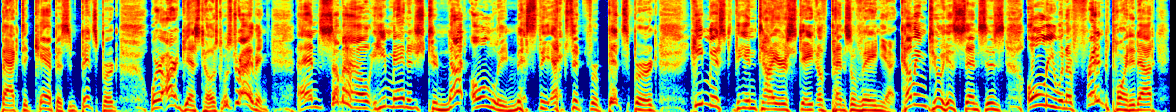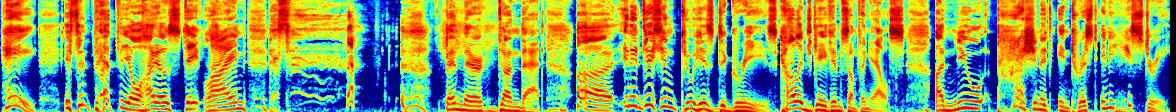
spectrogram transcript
back to campus in Pittsburgh, where our guest host was driving. And somehow he managed to not only miss the exit for Pittsburgh, he missed the entire state of Pennsylvania, coming to his senses only when a friend pointed out, hey, isn't that the Ohio state line? Been there, done that. Uh, in addition to his degrees, college gave him something else a new passionate interest in history.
